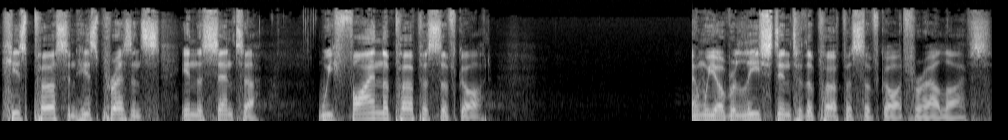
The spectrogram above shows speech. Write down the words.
His person, His presence in the center, we find the purpose of God and we are released into the purpose of God for our lives.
